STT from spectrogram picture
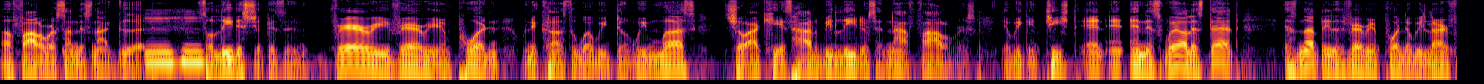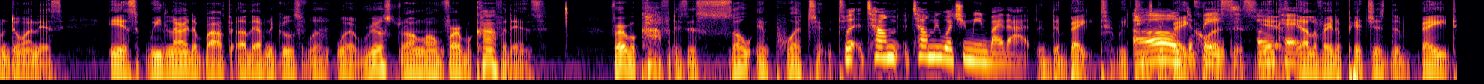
a follower of something that's not good. Mm-hmm. So leadership is very, very important when it comes to what we're doing. We must show our kids how to be leaders and not followers. If we can teach, and, and, and as well as that, it's nothing that's very important that we learn from doing this. Is we learned about the other ethnic groups were, were real strong on verbal confidence. Verbal confidence is so important. Tell me tell me what you mean by that. The debate. We teach Oh, debate, debate. courses. Yes, Okay. elevator pitches, debate.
